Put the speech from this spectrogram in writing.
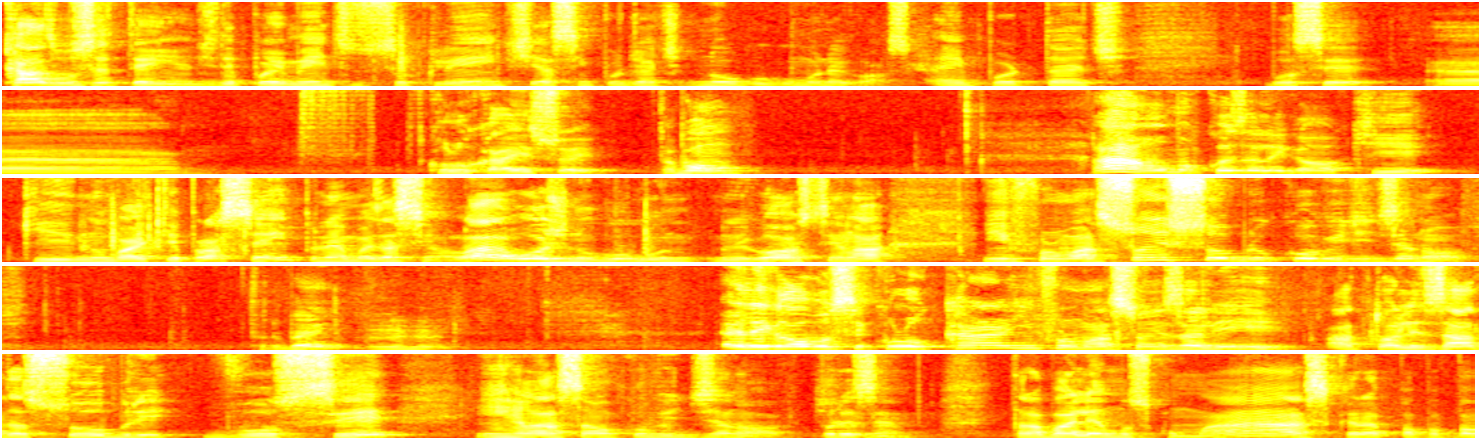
caso você tenha, de depoimentos do seu cliente e assim por diante no Google Meu Negócio. É importante você é, colocar isso aí, tá bom? Ah, uma coisa legal aqui, que não vai ter para sempre, né? Mas assim, ó, lá hoje no Google no Negócio tem lá informações sobre o Covid-19. Tudo bem? Uhum é legal você colocar informações ali atualizadas sobre você em relação ao Covid-19. Por exemplo, trabalhamos com máscara, pá, pá, pá,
